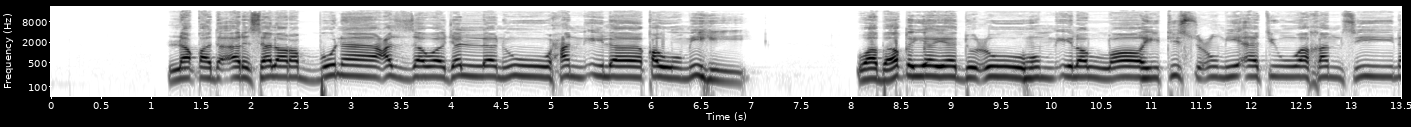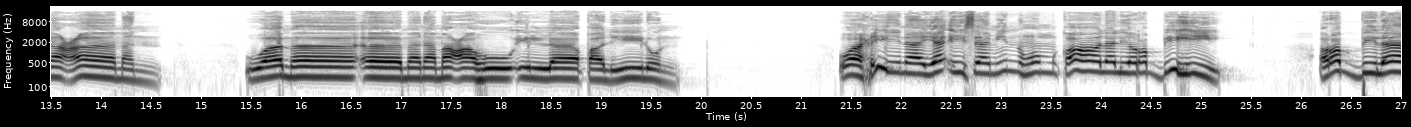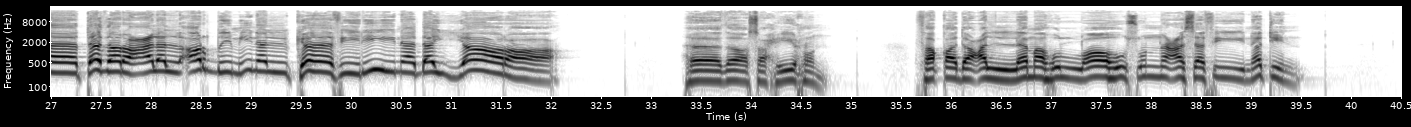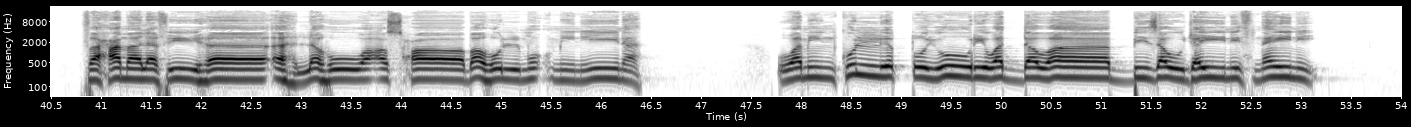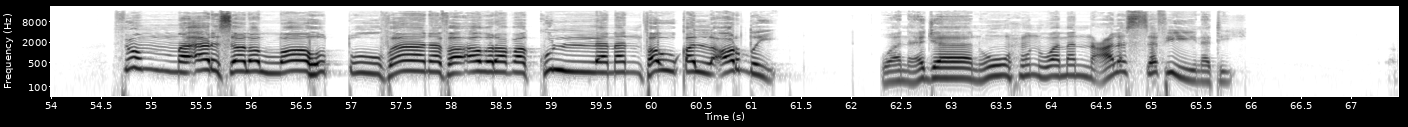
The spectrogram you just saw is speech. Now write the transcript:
لقد أرسل ربنا عز وجل نوحا إلى قومه وبقي يدعوهم إلى الله تسعمائة وخمسين عاما وما آمن معه إلا قليل. وحين يئس منهم قال لربه رب لا تذر على الأرض من الكافرين ديارا. هذا صحيح. فقد علمه الله صنع سفينة فحمل فيها أهله وأصحابه المؤمنين. ومن كل الطيور والدواب زوجين اثنين ثم أرسل الله الطوفان فأغرق كل من فوق الأرض. ونجا نوح ومن على السفينة.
